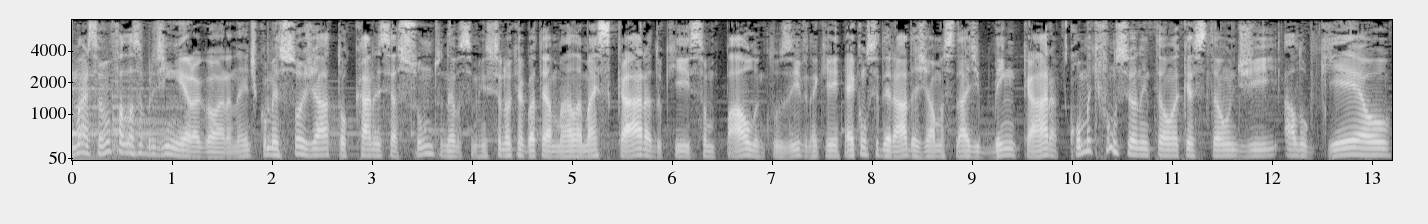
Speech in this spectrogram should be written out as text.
Márcia, vamos falar sobre dinheiro agora, né? A gente começou já a tocar nesse assunto, né? Você mencionou que a Guatemala é mais cara do que São Paulo, inclusive, né? Que é considerada já uma cidade bem cara. Como é que funciona, então, a questão de aluguel,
